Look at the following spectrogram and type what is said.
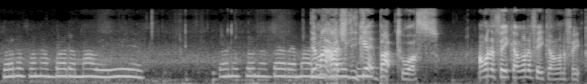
Started from the bottom of it. Started from the bottom of They might actually get back to us. I'm gonna fake. I'm gonna fake. I'm gonna fake.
